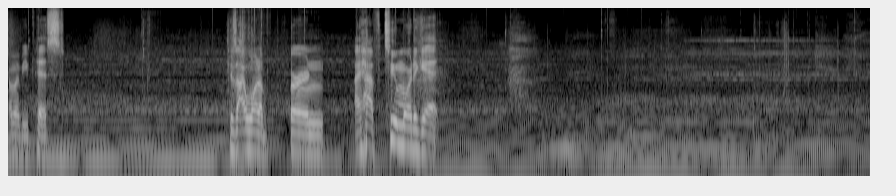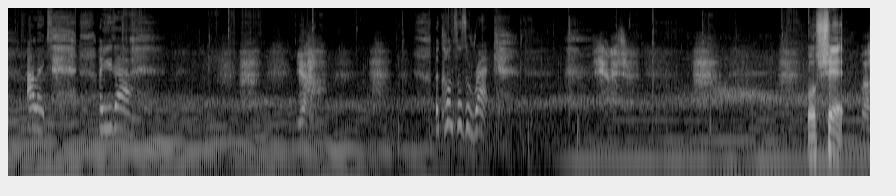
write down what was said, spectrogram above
I'm gonna be pissed. Because I want to burn... I have two more to get. Well, shit. Well,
